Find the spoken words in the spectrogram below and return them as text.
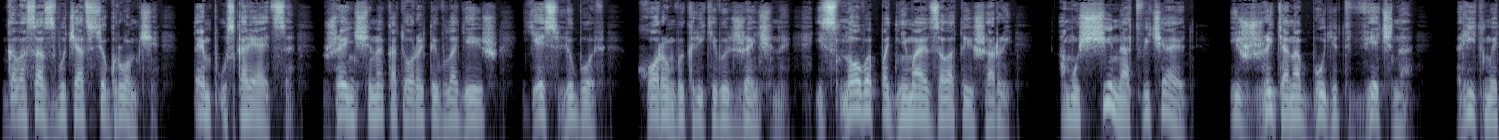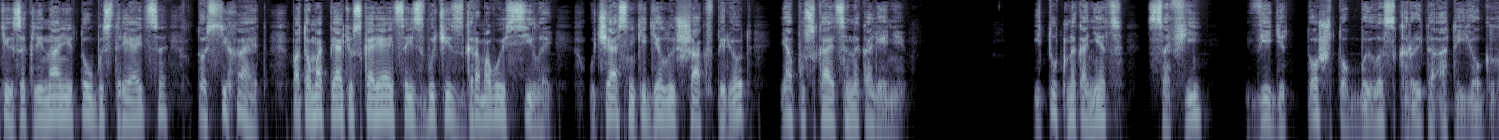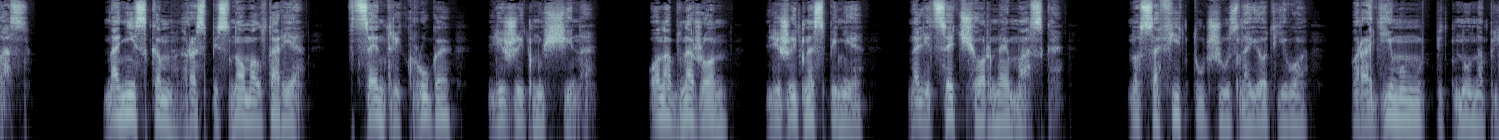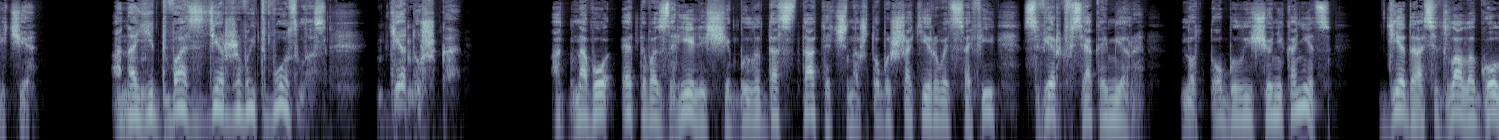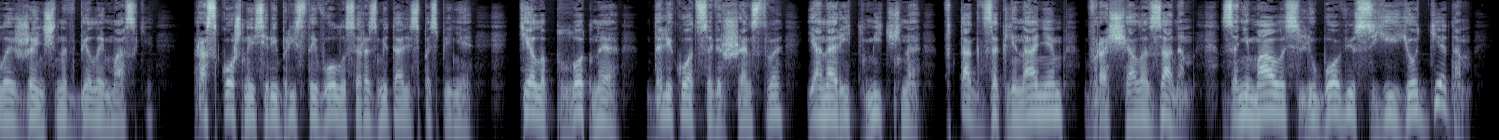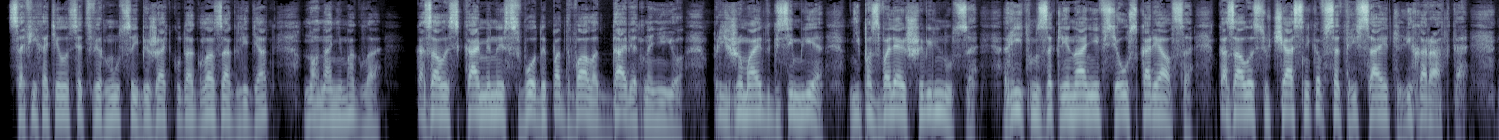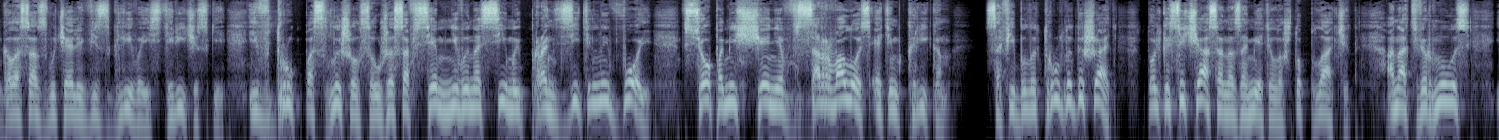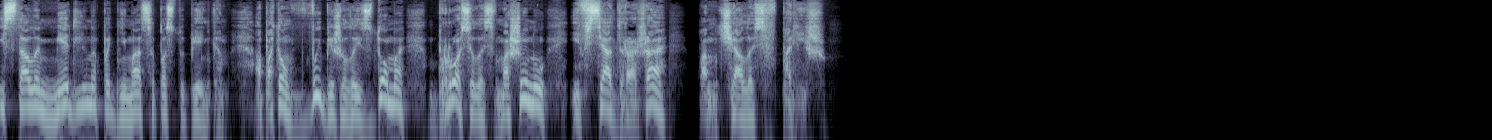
Голоса звучат все громче, темп ускоряется. «Женщина, которой ты владеешь, есть любовь», — хором выкрикивают женщины, и снова поднимают золотые шары. А мужчины отвечают, «И жить она будет вечно». Ритм этих заклинаний то убыстряется, то стихает, потом опять ускоряется и звучит с громовой силой. Участники делают шаг вперед и опускаются на колени. И тут, наконец, Софи видит то, что было скрыто от ее глаз. На низком расписном алтаре в центре круга лежит мужчина. Он обнажен, лежит на спине, на лице черная маска. Но Софи тут же узнает его по родимому пятну на плече. Она едва сдерживает возглас. «Дедушка!» Одного этого зрелища было достаточно, чтобы шокировать Софи сверх всякой меры. Но то был еще не конец. Деда оседлала голая женщина в белой маске. Роскошные серебристые волосы разметались по спине. Тело плотное, далеко от совершенства, и она ритмично, в такт заклинанием, вращала задом, занималась любовью с ее дедом. Софи хотелось отвернуться и бежать, куда глаза глядят, но она не могла. Казалось, каменные своды подвала давят на нее, прижимают к земле, не позволяют шевельнуться. Ритм заклинаний все ускорялся. Казалось, участников сотрясает лихорадка. Голоса звучали визгливо, истерически, и вдруг послышался уже совсем невыносимый пронзительный вой. Все помещение взорвалось этим криком — Софи было трудно дышать. Только сейчас она заметила, что плачет. Она отвернулась и стала медленно подниматься по ступенькам, а потом выбежала из дома, бросилась в машину и вся дрожа помчалась в Париж.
